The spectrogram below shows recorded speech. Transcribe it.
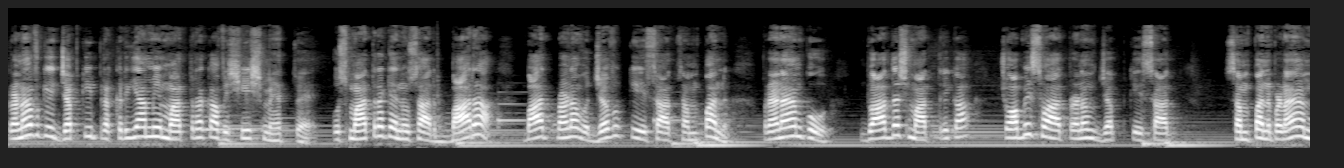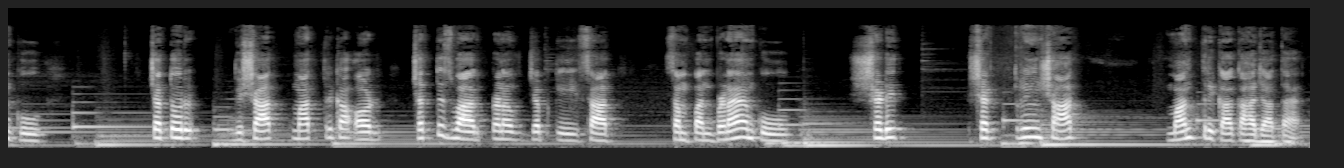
प्रणव के जप की प्रक्रिया में मात्रा का विशेष महत्व है, उस मात्रा के अनुसार बारह बाद प्रणव जब के साथ संपन्न प्राणायाम को द्वादश मात्रिका चौबीस बार प्रणव जप के साथ संपन्न प्राणायाम को चतुर विषात मात्रिका और छत्तीस बार प्रणव जप के साथ संपन्न प्राणायाम को षडित मांत्रिका कहा जाता है।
